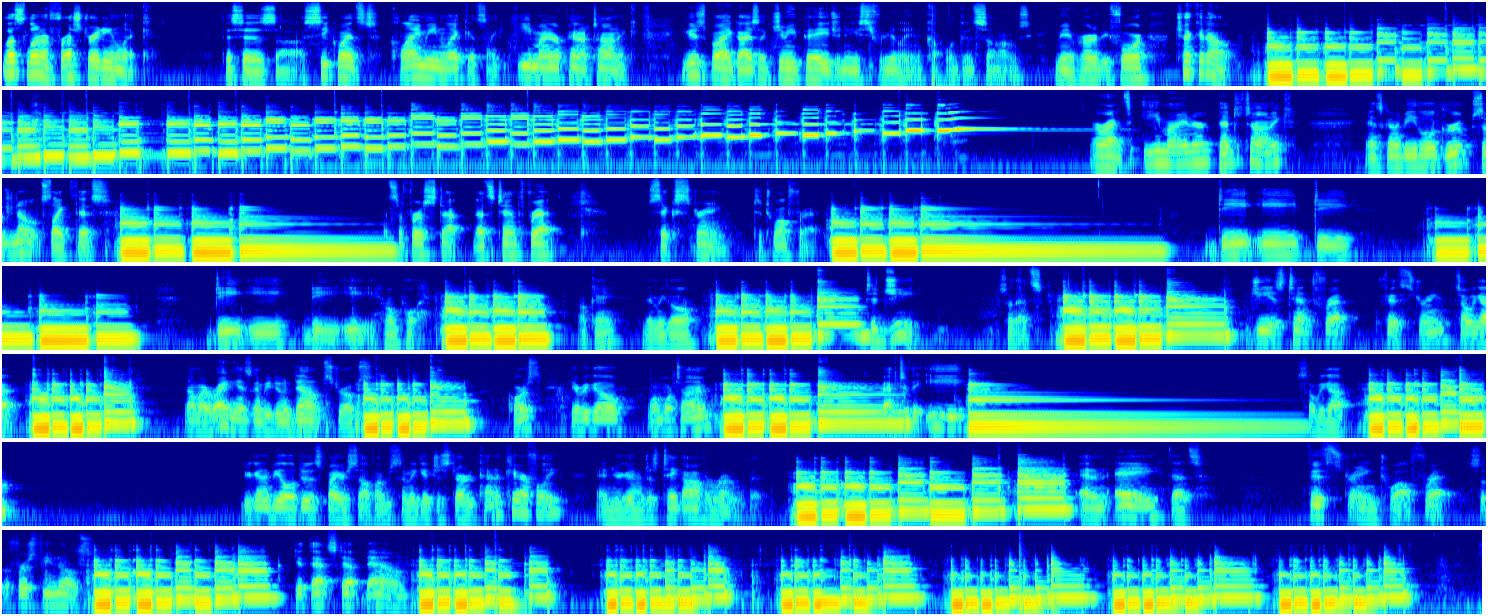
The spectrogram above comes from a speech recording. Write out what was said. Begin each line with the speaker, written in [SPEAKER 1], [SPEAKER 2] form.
[SPEAKER 1] Let's learn a frustrating lick. This is a sequenced climbing lick. It's like E minor pentatonic, used by guys like Jimmy Page and Ace Frehley in a couple of good songs. You may have heard it before. Check it out. Alright, it's E minor pentatonic. It's going to be little groups of notes like this. That's the first step. That's 10th fret, 6th string to 12th fret. D, E, D, D, E, D, E. Oh boy. Okay, then we go to G. So that's G is 10th fret, fifth string. So we got, now my right hand is going to be doing down up strokes. Of course. Here we go. One more time. Back to the E. So we got, you're going to be able to do this by yourself. I'm just going to get you started kind of carefully, and you're going to just take off and run with it. At an A, that's fifth string, 12th fret. So the first few notes. Get that step down.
